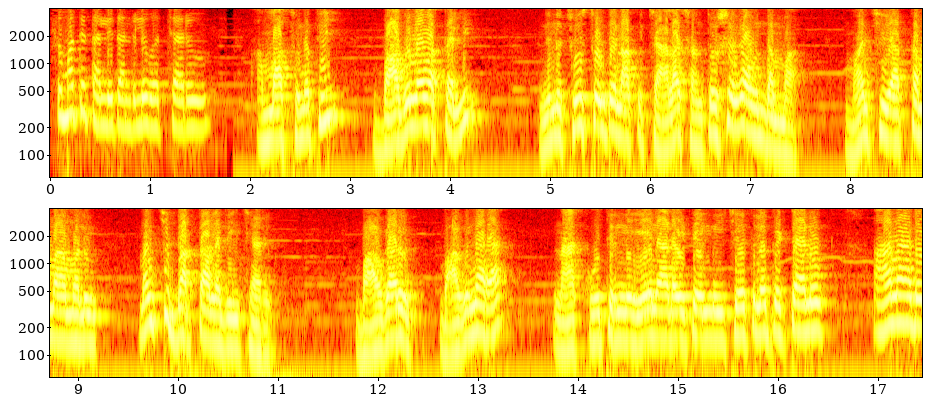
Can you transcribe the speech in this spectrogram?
సుమతి తల్లిదండ్రులు వచ్చారు. అమ్మా సుమతి బాగున్నావా తల్లి? నిన్ను చూస్తుంటే నాకు చాలా సంతోషంగా ఉందమ్మా. మంచి అత్తమామలు మంచి భర్త లభించారు. బావగారు బాగున్నారా? నా కూతురిని ఏనాడైతే మీ చేతిలో పెట్టాను ఆనాడే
